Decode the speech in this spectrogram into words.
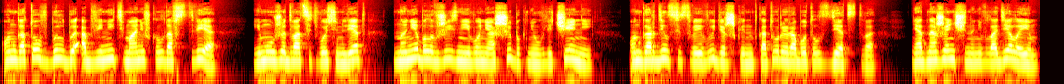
он готов был бы обвинить Маню в колдовстве. Ему уже 28 лет, но не было в жизни его ни ошибок, ни увлечений. Он гордился своей выдержкой, над которой работал с детства. Ни одна женщина не владела им.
